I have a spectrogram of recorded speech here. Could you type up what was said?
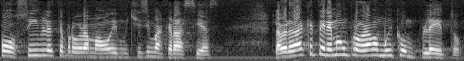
posible este programa hoy. Muchísimas gracias. La verdad es que tenemos un programa muy completo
